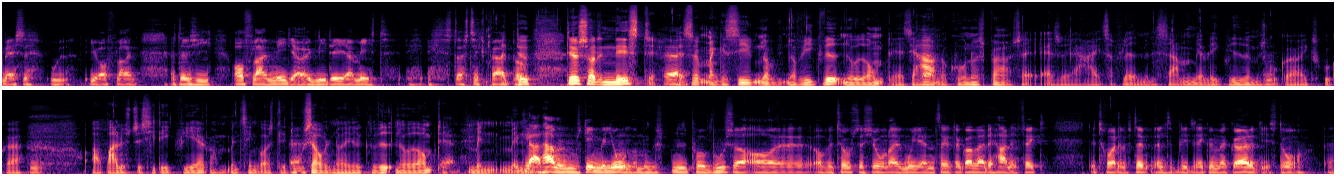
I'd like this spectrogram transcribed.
masse ud i offline. Altså det vil sige, offline media er jo ikke lige det, jeg er mest største ekspert på. Det, det er jo så det næste. Ja. Altså man kan sige, når, når vi ikke ved noget om det, altså jeg har ja. nogle kunder, der spørger, så altså jeg har så flad med det samme, jeg vil ikke vide, hvad man skulle mm. gøre og ikke skulle gøre. Mm. Og har bare lyst til at sige, at det ikke virker, men tænker også lidt ja. usagligt, når jeg ikke ved noget om det. Ja. Men, men... Det er klart, har man måske en million, hvor man kan smide på busser og, øh, og ved togstationer og alt muligt andet, så kan det godt være, at det har en effekt. Det tror jeg det bestemt, ellers bliver det ikke ved med at gøre det, de store. Øh,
